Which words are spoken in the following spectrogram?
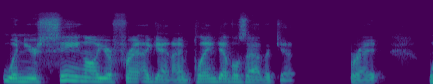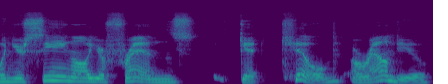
when you're seeing all your friends again, I'm playing devil's advocate, right? When you're seeing all your friends get killed around you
